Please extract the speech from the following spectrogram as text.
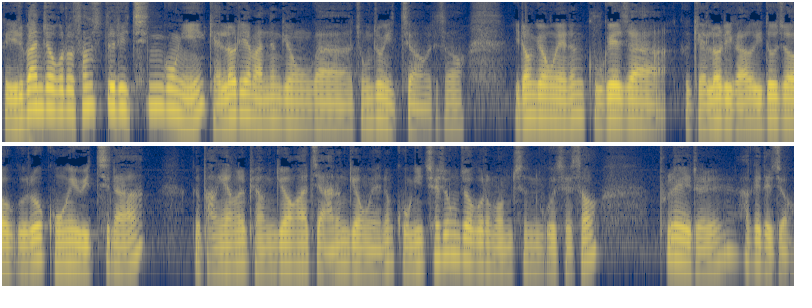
그 일반적으로 선수들이 친 공이 갤러리에 맞는 경우가 종종 있죠. 그래서 이런 경우에는 구계자 그 갤러리가 의도적으로 공의 위치나 그 방향을 변경하지 않은 경우에는 공이 최종적으로 멈춘 곳에서 플레이를 하게 되죠.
